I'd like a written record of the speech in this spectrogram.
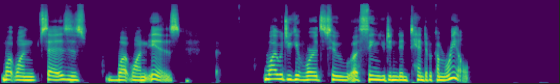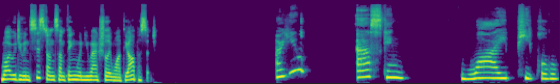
What one says is what one is. Why would you give words to a thing you didn't intend to become real? Why would you insist on something when you actually want the opposite? Are you asking why people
